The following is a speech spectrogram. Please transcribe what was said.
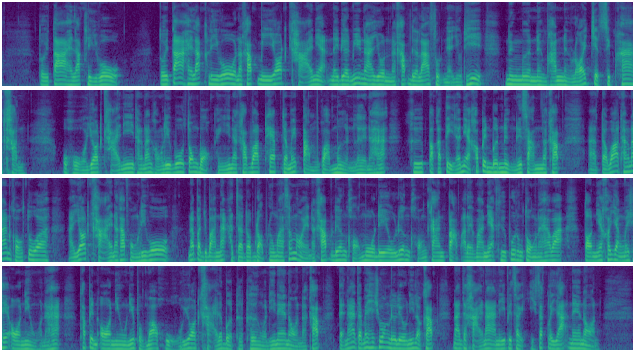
โตโยต้าไฮรักรีโว โตโยต้าไฮรักรีโวนะครับมียอดขายเนี่ยในเดือนมิถุนายนนะครับเดือนล่าสุดเนี่ยอยู่ที่ 11,175 คัน โอ้โห ยอดขายนี่ทางด้านของรีโวต้องบอกอย่างนี้นะครับว่าแทบจะไม่ต่ำกว่าหมื่นเลยนะฮะ คือปกติแล้วเนี่ยเขาเป็นเบอร์หนึ่งด้วยซ้ำนะครับแต่ว่าทางด้านของตัวอยอดขายนะครับของรีโวณปัจจุบันนะอาจจะดรอปลงมาสักหน่อยนะครับ เรื่องของโมเดลเรื่องของการปรับอะไรมาเนี้ยคือพูดตรงๆนะฮะว่า ตอนนี้เขายังไม่ใช่ all new นะฮะ ถ้าเป็น all new นี่ผมว่าโหยอดขายระเบิดเถิดเทิงวันนี้แน่นอนนะครับ แต่น่าจะไม่ใช่ช่วงเร็วๆนี้หรอกครับ น่าจะขายหน้านี้ไปสักอีกสักระยะแน่นอน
